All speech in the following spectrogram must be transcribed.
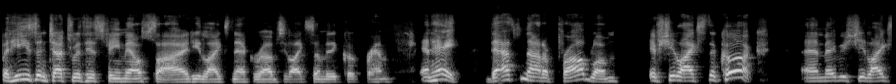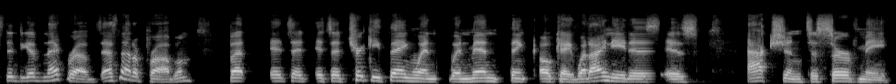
But he's in touch with his female side. He likes neck rubs. He likes somebody to cook for him. And hey that's not a problem if she likes to cook. And maybe she likes to give neck rubs. That's not a problem. But it's a it's a tricky thing when when men think okay what i need is is action to serve me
